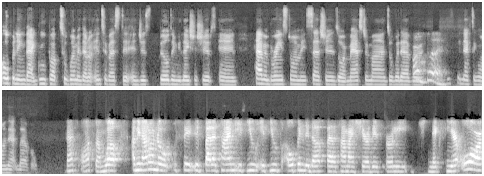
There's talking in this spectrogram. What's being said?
opening that group up to women that are interested in just building relationships and having brainstorming sessions or masterminds or whatever. Oh, good. Connecting on that level. That's awesome. Well, I mean, I don't know. If by the time if you if you've opened it up by the time I share this early next year, or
